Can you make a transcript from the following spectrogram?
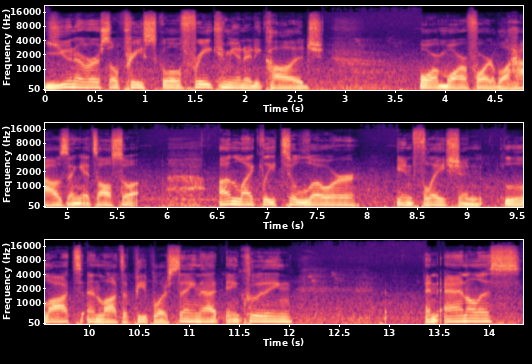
universal preschool, free community college, or more affordable housing. It's also unlikely to lower inflation. Lots and lots of people are saying that, including an analyst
